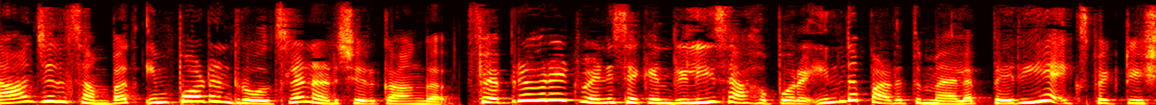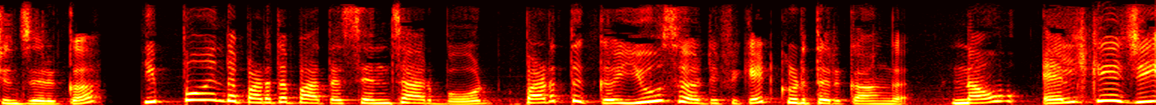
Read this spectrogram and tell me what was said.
Nanjil Sampath important ரோல்ஸ்ல நடிச்சிருக்காங்க. பிப்ரவரி டுவெண்ட்டி செகண்ட் ரிலீஸ் ஆக போற இந்த படத்து மேல பெரிய எக்ஸ்பெக்டேஷன்ஸ் இருக்கு. இப்போ இந்த படத்தை பார்த்த சென்சார் போர்ட் படத்துக்கு யூ சர்டிபிகேட் கொடுத்திருக்காங்க. Now LKG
